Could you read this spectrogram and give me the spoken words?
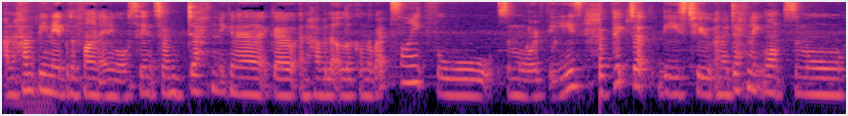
I haven't been able to find any more since so I'm definitely gonna go and have a little look on the website for some more of these. I've picked up these two and I definitely want some more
